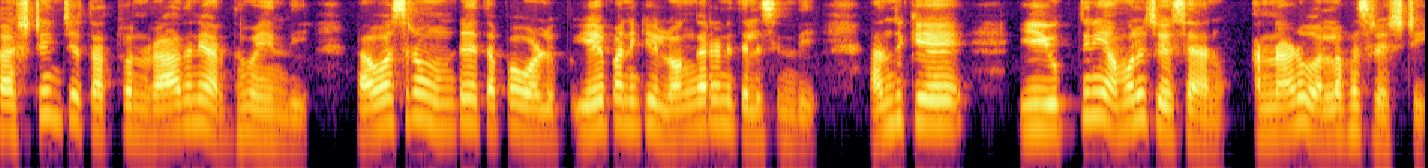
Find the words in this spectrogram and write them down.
కష్టించే తత్వం రాదని అర్థమైంది. అవసరం ఉంటే తప్ప వాళ్ళు ఏ పనికి లొంగరని తెలిసింది. అందుకే ఈ యుక్తిని అమలు చేశాను అన్నాడు వల్లభశ్రేష్ఠి.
